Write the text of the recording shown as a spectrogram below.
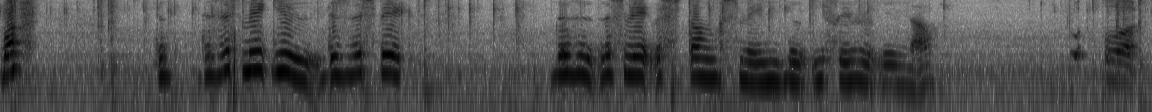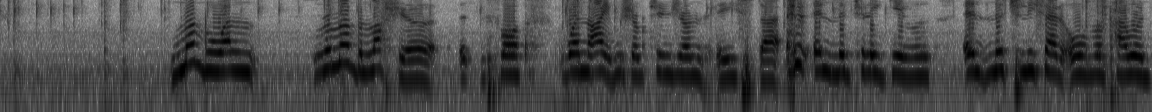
What? Does, does this make you? Does this make? Does it, this make the stonks meme the, your favorite meme now? What? Remember when? Remember last year for when the item shop changed on Easter? it literally gave. It literally said overpowered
